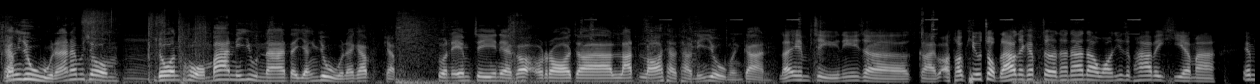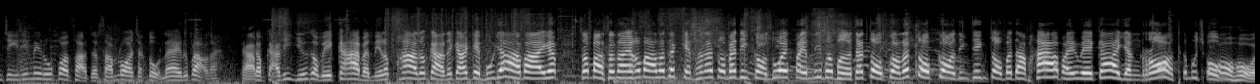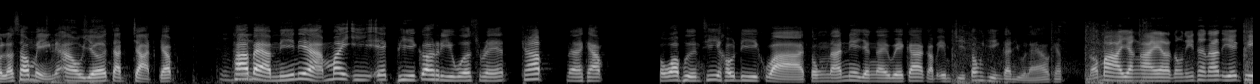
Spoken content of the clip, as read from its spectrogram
ครับยังอยู่นะท่านผู้ชม อืม โดนโถมบ้านนี้อยู่นานแต่ยังอยู่นะครับครับ ส่วน MG เนี่ยก็รอจะลัดล้อแถวๆนี้อยู่เหมือนกัน และ MG นี่จะกลายเป็นเอาท็อปคิวจบแล้วนะครับ เจอทางด้านดาวอน 25 ไปเคลียร์มา MG นี่ไม่รู้ปอดศาสตร์จะซ้ำรอยจากโดดแรกหรือเปล่านะ ครับ กับการที่ยื้อกับเวก้าแบบนี้แล้วพลาดโอกาสในการเก็บบูย่าไปครับสะบัดสไนเข้ามาแล้วจะเก็บทางด้านตัวแพทริกก่อนด้วยเต็มนี่เผลอๆจะจบก่อนแล้วจบก่อนจริงๆ จบอันดับ 5 ไปเวก้าอย่างรอดท่านผู้ชม โอ้โห แล้วเซาหมิงเนี่ยเอาเยอะจัดๆครับ ถ้าแบบนี้เนี่ยไม่ EXP ก็ Reverse Rate ครับนะครับ เพราะว่าพื้นที่เขาดีกว่าตรงนั้นเนี่ยยังไงเวก้ากับ MG ต้องยิงกันอยู่แล้วครับ แล้วมายังไงล่ะตรงนี้ทางด้าน EXP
